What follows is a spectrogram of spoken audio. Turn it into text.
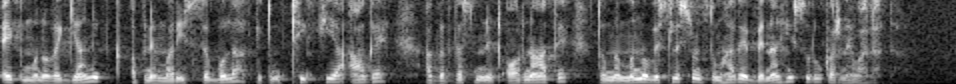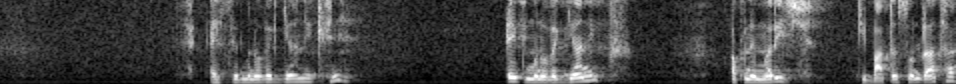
एक मनोवैज्ञानिक अपने मरीज़ से बोला कि तुम ठीक किया आ गए, अगर दस मिनट और ना आते तो मैं मनोविश्लेषण तुम्हारे बिना ही शुरू करने वाला था। ऐसे मनोवैज्ञानिक हैं। एक मनोवैज्ञानिक अपने मरीज़ की बातें सुन रहा था।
